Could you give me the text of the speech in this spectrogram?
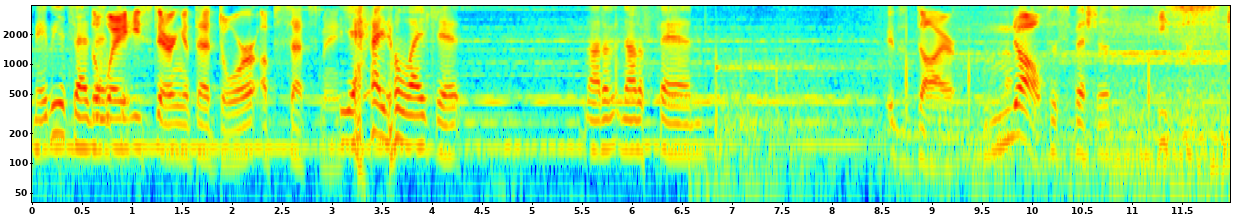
Maybe it's Ed The way he's staring at that door upsets me. Yeah, I don't like it. Not a not a fan. It's dire. No, Suspicious. he's suspicious.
